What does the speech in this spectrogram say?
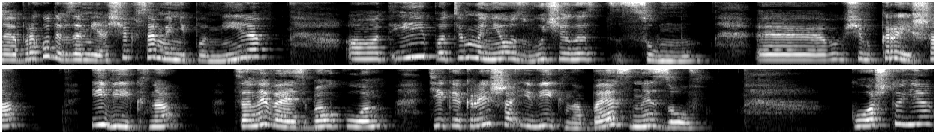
Е, Приходив замірщик, все мені поміряв. От, і потім мені озвучили суму. Е, в общем, криша і вікна. Це не весь балкон, тільки криша і вікна без низов. Коштує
